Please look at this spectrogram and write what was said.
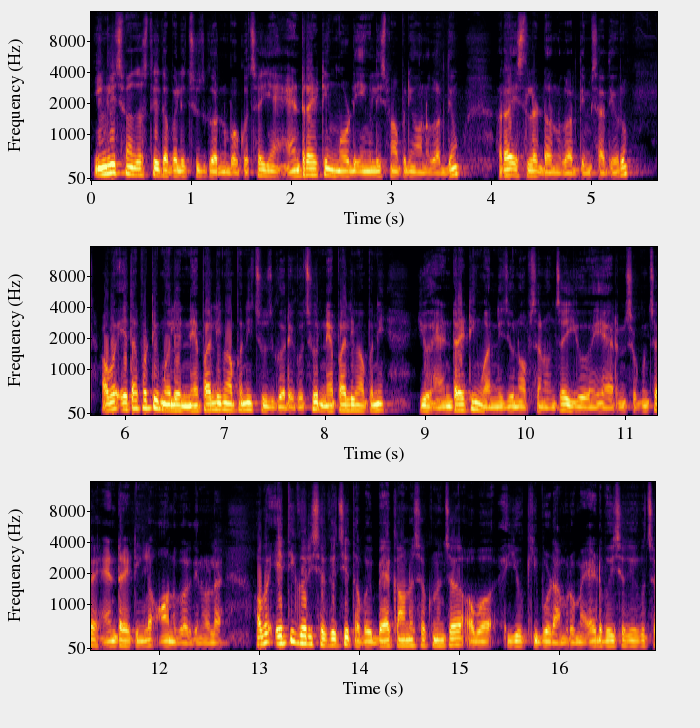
इङ्ग्लिसमा जस्तै तपाईँले चुज गर्नुभएको छ यहाँ ह्यान्ड राइटिङ मोड इङ्ग्लिस इङ्ग्लिसमा पनि अन गरिदिउँ र यसलाई डन गरिदिउँ साथीहरू। अब यतापट्टि मैले नेपालीमा पनि चुज गरेको छु। नेपालीमा पनि यो ह्यान्ड राइटिङ भन्ने जुन अप्सन हुन्छ यो यहाँ हेर्न सक्नुहुन्छ। ह्यान्ड राइटिङलाई अन गरिदिनु होला। अब यति गरिसकेपछि तपाईँ ब्याक आउन सक्नुहुन्छ। अब यो किबोर्ड हाम्रोमा एड भइसकेको छ।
